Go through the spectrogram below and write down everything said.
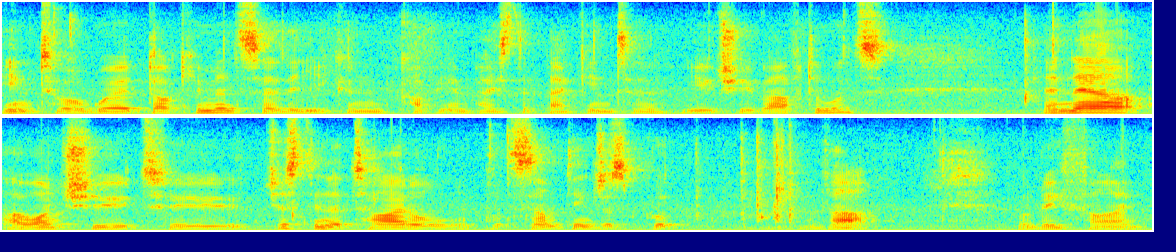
into a Word document so that you can copy and paste it back into YouTube afterwards. And now I want you to just in the title put something just put the would be fine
